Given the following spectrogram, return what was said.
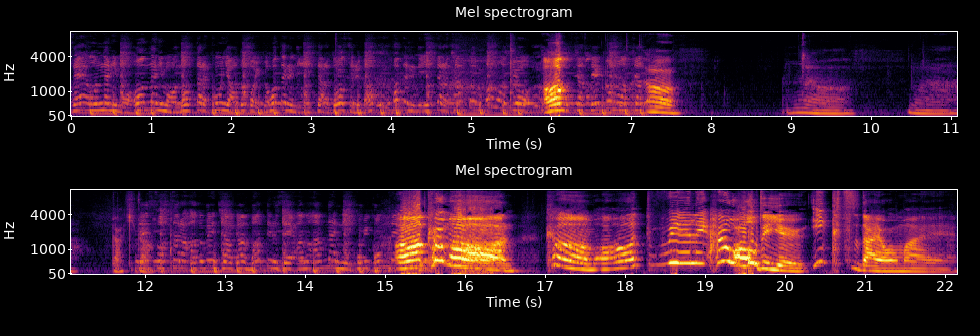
ぜ女にも女にも乗ったら今夜はどこ行く？ホテルに行ったらどうするの？ホテルに行ったらちゃんとゴムをしようあ？ゴムをしちゃってゴムをしちゃってああ。ああ。ガキか。そしたらアドベンチャーが待ってるぜあの案内に飛び込んで Oh, come on! Come on! Really? How old are you? いくつだよ、お前。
